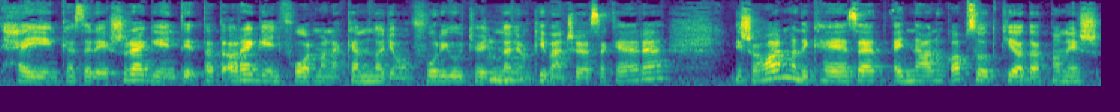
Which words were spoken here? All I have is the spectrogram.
helyén kezelés, regény, tehát a regényforma nekem nagyon furi, úgyhogy uh-huh. nagyon kíváncsi leszek erre. És a harmadik helyezett egy nálunk abszolút kiadatlan, és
